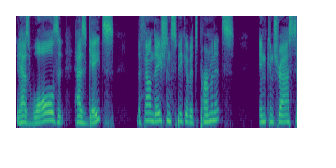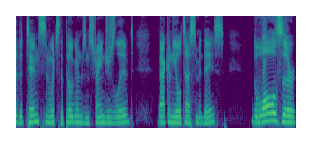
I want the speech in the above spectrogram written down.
it has walls, it has gates, the foundations speak of its permanence in contrast to the tents in which the pilgrims and strangers lived back in the Old Testament days. The walls are,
